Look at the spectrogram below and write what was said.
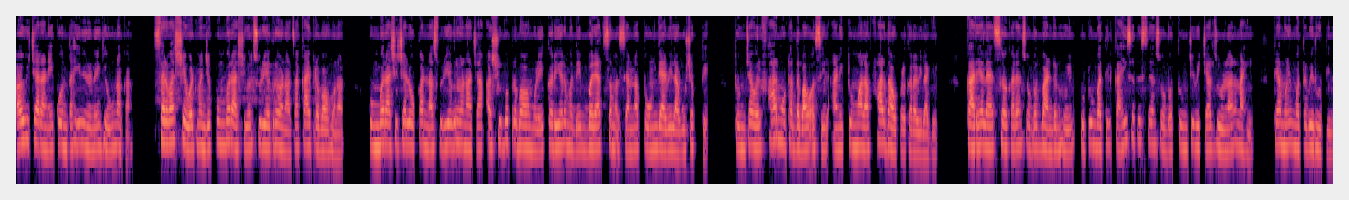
अविचाराने कोणताही निर्णय घेऊ नका. सर्वात शेवट म्हणजे कुंभ राशीवर सूर्यग्रहणाचा काय प्रभाव होणार? कुंभ राशीच्या लोकांना सूर्यग्रहणाच्या अशुभ प्रभावामुळे करिअरमध्ये बऱ्याच समस्यांना तोंड द्यावे लागू शकते. तुमच्यावर फार मोठा दबाव असेल आणि तुम्हाला फार धावपळ करावी लागेल. कार्यालयात सहकाऱ्यांसोबत भांडण होईल कुटुंबातील काही सदस्यांसोबत तुमचे विचार जुळणार नाही त्यामुळे मतभेद होतील.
